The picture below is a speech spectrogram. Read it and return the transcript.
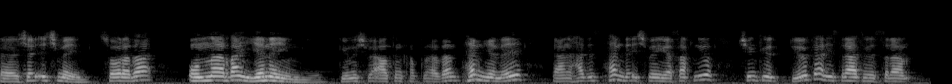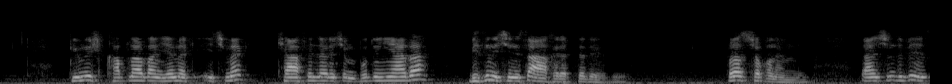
E, şey içmeyin. Sonra da onlardan yemeyin diyor. Gümüş ve altın kaplardan hem yemeyi yani hadis hem de içmeyi yasaklıyor. Çünkü diyor ki Aleyhisselatü Vesselam gümüş kaplardan yemek içmek kafirler için bu dünyada bizim için ise ahirettedir diyor. Burası çok önemli. Yani şimdi biz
